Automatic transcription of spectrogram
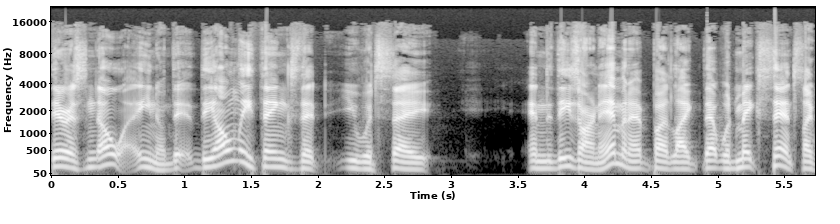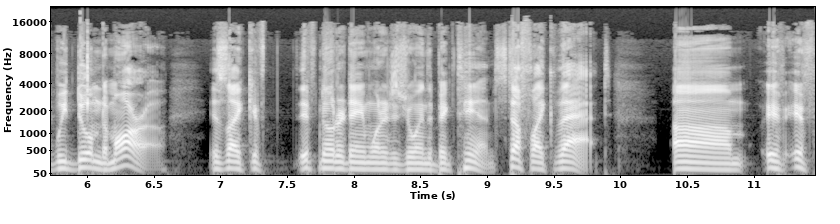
there is no, you know, the the only things that you would say, and these aren't imminent, but like that would make sense, like we do them tomorrow, is like if if Notre Dame wanted to join the Big Ten, stuff like that. Um, if if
